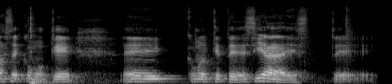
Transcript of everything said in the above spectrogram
hace como que, eh, como que te decía, este,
